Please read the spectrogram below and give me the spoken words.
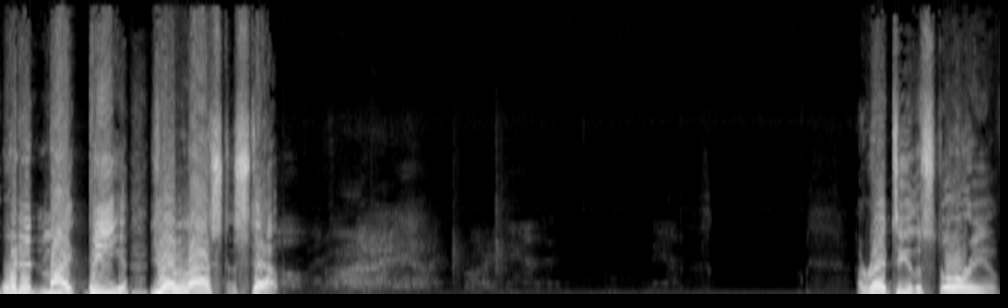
when it might be your last step. I read to you the story of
